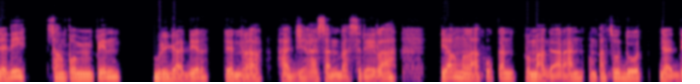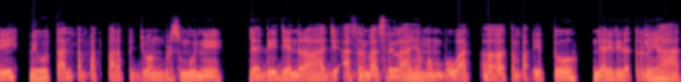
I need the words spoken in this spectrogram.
Jadi, sang pemimpin Brigadir Jenderal Haji Hasan Basri lah yang melakukan pemagaran empat sudut. Jadi di hutan tempat para pejuang bersembunyi. Jadi Jenderal Haji Hasan Basri lah yang membuat uh, tempat itu menjadi tidak terlihat.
